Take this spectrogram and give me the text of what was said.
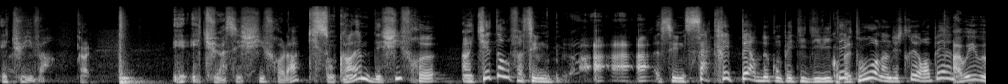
et tu y vas. Et, et tu as ces chiffres-là qui sont quand même des chiffres inquiétants. Enfin, c'est une, ah, ah, ah, une sacrée perte de compétitivité pour l'industrie européenne. Ah oui, oui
